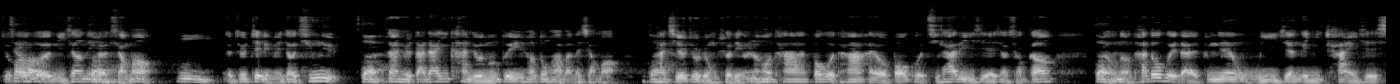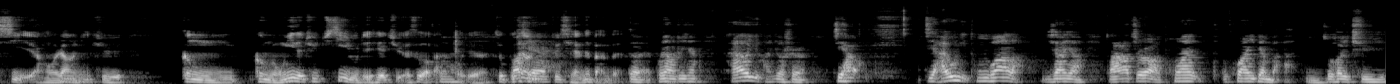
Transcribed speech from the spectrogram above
就包括你像那个小茂，嗯，呃就这里面叫青绿，对但是大家一看就能对应上动画版的小茂，对它其实就是这种设定。嗯然后它包括它还有包括其他的一些像小刚对等等，它都会在中间无意间给你插一些戏，然后让你去更更容易的去记住这些角色吧。我觉得就不像之前的版本。对，不像之前，还有一款就是假假如你通关了，你想想，大家知道通完通完一遍版，嗯就可以去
